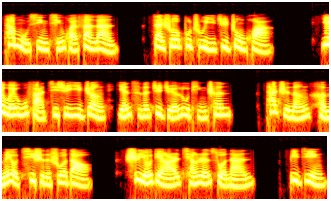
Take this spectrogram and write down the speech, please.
他母性情怀泛滥，再说不出一句重话。叶维无法继续义正言辞的拒绝陆廷琛，他只能很没有气势的说道：“是有点儿强人所难，毕竟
